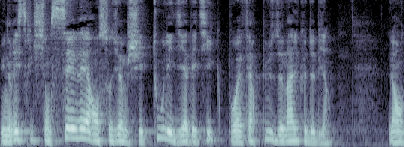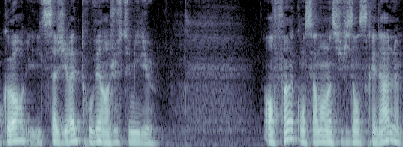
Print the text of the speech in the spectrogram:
une restriction sévère en sodium chez tous les diabétiques pourrait faire plus de mal que de bien. Là encore, il s'agirait de trouver un juste milieu. Enfin, concernant l'insuffisance rénale,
